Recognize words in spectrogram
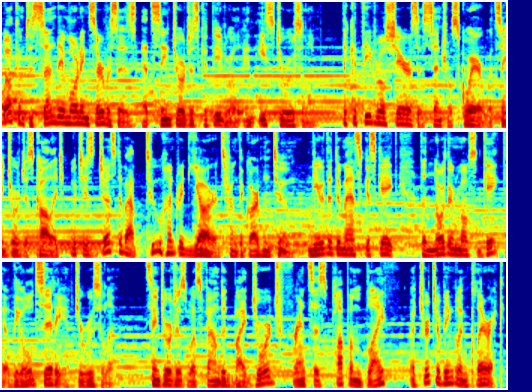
Welcome to Sunday morning services at St. George's Cathedral in East Jerusalem. The cathedral shares a central square with St. George's College, which is just about 200 yards from the Garden Tomb, near the Damascus Gate, the northernmost gate of the Old City of Jerusalem. St. George's was founded by George Francis Popham Blyth, a Church of England cleric.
